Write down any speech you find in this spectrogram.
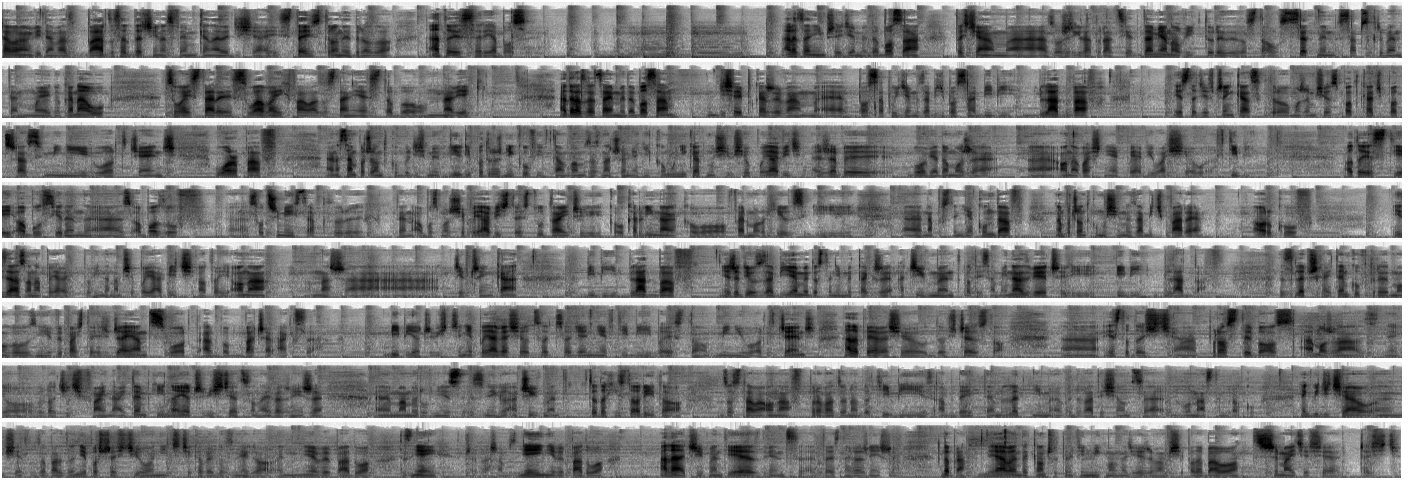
Czołem, witam Was bardzo serdecznie na swoim kanale dzisiaj. Z tej strony Drozo, a to jest seria Bossy. Ale zanim przejdziemy do bossa, to chciałem e, złożyć gratulacje Damianowi, który został setnym subskrybentem mojego kanału. Słuchaj stary, sława i chwała zostanie z Tobą na wieki. A teraz wracajmy do bossa. Dzisiaj pokażę Wam e, bossa, pójdziemy zabić bossa Bibi Bloodbath. Jest to dziewczynka, z którą możemy się spotkać podczas mini World Change Warpath. Na samym początku byliśmy w gildii podróżników i tam Wam zaznaczyłem, jaki komunikat musi się pojawić, żeby było wiadomo, że e, ona właśnie pojawiła się w Tibi. Oto jest jej obóz, jeden e, z obozów. E, Są trzy miejsca, w których ten obóz może się pojawić. To jest tutaj, czyli koło Karlina, koło Fermor Hills i na pustyni Jakundaw. Na początku musimy zabić parę orków i zaraz ona powinna nam się pojawić. Oto i ona, nasza a, dziewczynka, Bibi Bloodbath. Jeżeli ją zabijemy, dostaniemy także achievement o tej samej nazwie, czyli Bibi Bloodbath. Z lepszych itemków, które mogą z niej wypaść, to jest Giant Sword albo Butcher Axe. Bibi oczywiście nie pojawia się co, codziennie w TB, bo jest to mini World Change, ale pojawia się dość często. E, Jest to dość e, prosty boss, a można z niego wylocić fajne itemki. No i oczywiście, co najważniejsze, e, mamy również z niego achievement. Co do historii, to została ona wprowadzona do TB z update'em letnim w 2012 roku. Jak widzicie, mi się tu za bardzo nie poszczęściło, nic ciekawego z niego nie wypadło. Z niej, przepraszam, z niej nie wypadło. Ale achievement jest, więc e, to jest najważniejsze. Dobra, ja będę kończył ten filmik. Mam nadzieję, że Wam się podobało. Trzymajcie się, cześć.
